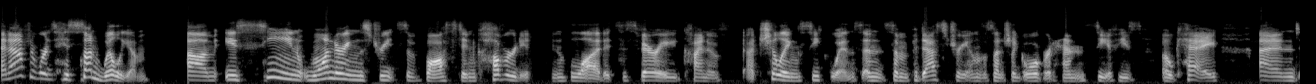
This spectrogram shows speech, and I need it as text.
and afterwards, his son William um, is seen wandering the streets of Boston covered in blood. It's this very kind of uh, chilling sequence, and some pedestrians essentially go over to him and see if he's okay. And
